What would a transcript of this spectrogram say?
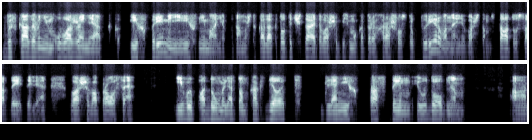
высказыванием уважения к их времени и их вниманию, потому что когда кто-то читает ваше письмо, которое хорошо структурировано, или ваш там статус апдейт, или ваши вопросы, и вы подумали о том, как сделать для них простым и удобным а,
